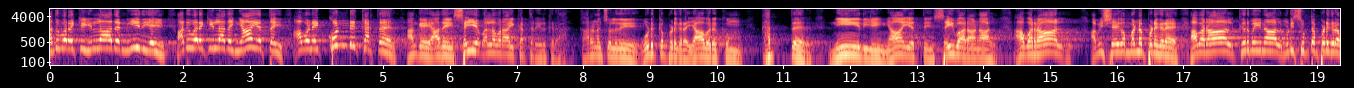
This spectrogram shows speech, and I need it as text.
அதுவரைக்கும் இல்லாத நீதியை அதுவரைக்கும் இல்லாத நியாயத்தை அவனை கொண்டு கர்த்தர் அங்கே அதை செய்ய வல்லவராய் கர்த்தர் இருக்கிறார். காரணம் சொல்லுது ஒடுக்கப்படுகிற யாவருக்கும் கர்த்தர் நீதியை நியாயத்தை செய்வாரானால் அவரால் அபிஷேகம் பண்ணப்படுகிற அவரால் கிருபையினால் முடிசூட்டப்படுகிற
